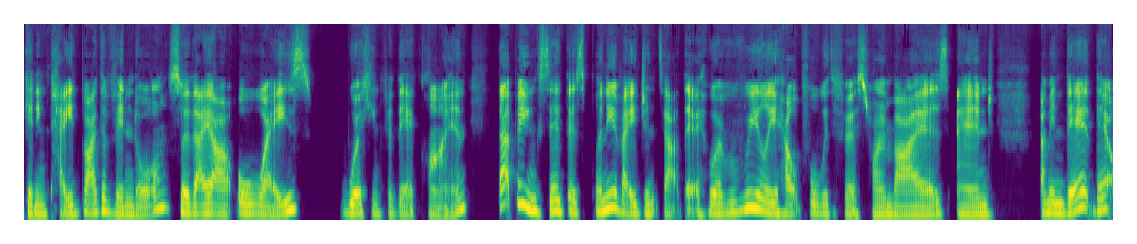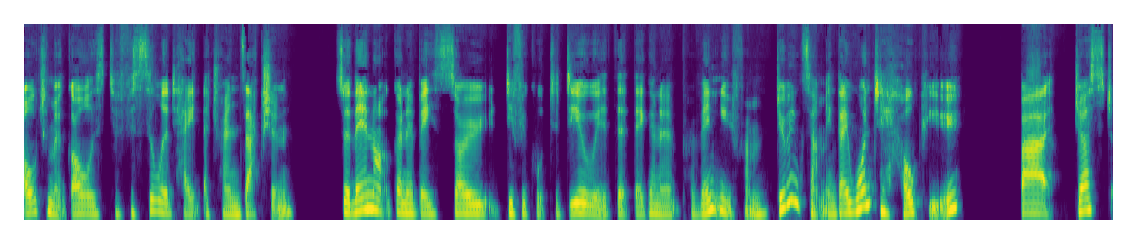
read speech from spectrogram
getting paid by the vendor, so they are always working for their client. That being said, there's plenty of agents out there who are really helpful with first home buyers and I mean their their ultimate goal is to facilitate a transaction. So they're not going to be so difficult to deal with that they're going to prevent you from doing something. They want to help you, but just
